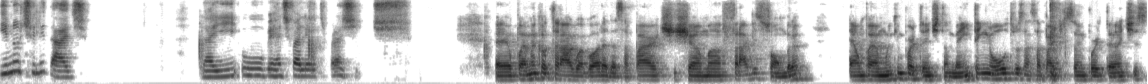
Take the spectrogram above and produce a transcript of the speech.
inutilidade. Daí o Berrante vai ler outro pra gente. É, o poema que eu trago agora dessa parte chama Fraga e Sombra. É um poema muito importante também. Tem outros nessa parte que são importantes.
